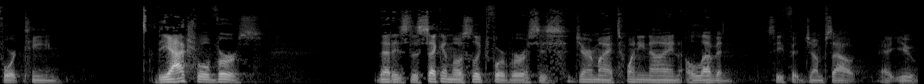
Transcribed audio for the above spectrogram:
14. The actual verse that is the second most looked for verse is Jeremiah 29 11. See if it jumps out at you.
